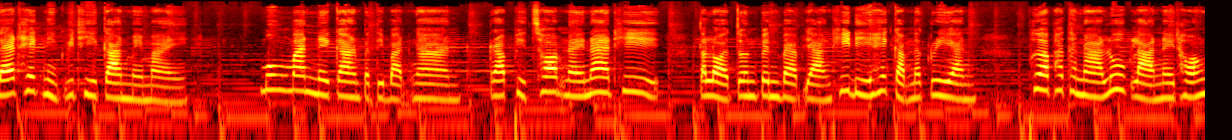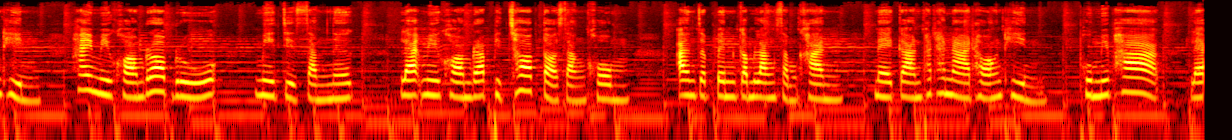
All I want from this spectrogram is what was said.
และเทคนิควิธีการใหม่ๆ มุ่งมั่นในการปฏิบัติงาน รับผิดชอบในหน้าที่ ตลอดจนเป็นแบบอย่างที่ดีให้กับนักเรียน เพื่อพัฒนาลูกหลานในท้องถิ่น ให้มีความรอบรู้ มีจิตสำนึก และมีความรับผิดชอบต่อสังคม อันจะเป็นกำลังสำคัญในการพัฒนาท้องถิ่น ภูมิภาค และ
